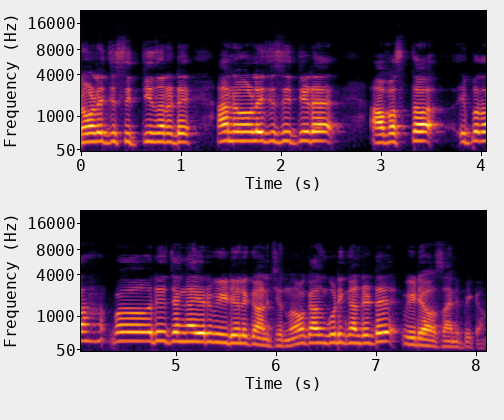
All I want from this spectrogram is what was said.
നോളജ് സിറ്റി എന്ന് പറഞ്ഞിട്ട് ആ നോളജ് സിറ്റിയുടെ അവസ്ഥ ഇപ്പോൾ ഇപ്പോൾ ഒരു ചങ്ങായി ഒരു വീഡിയോയിൽ കാണിച്ചിരുന്നു. നമുക്ക് അതും കൂടി കണ്ടിട്ട് വീഡിയോ അവസാനിപ്പിക്കാം.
